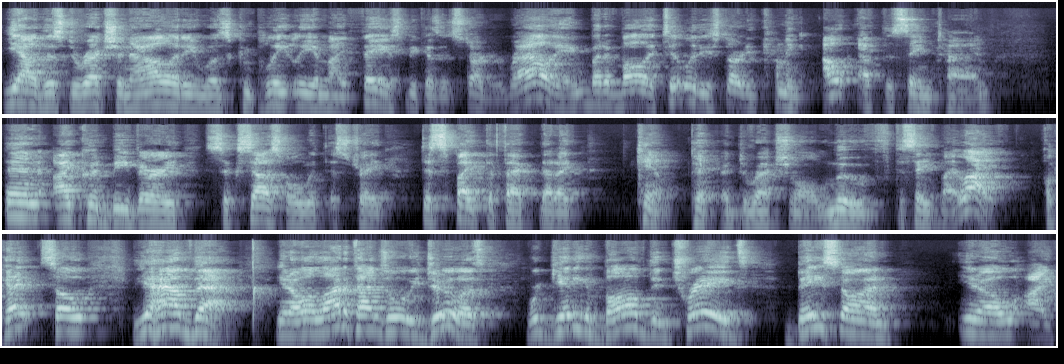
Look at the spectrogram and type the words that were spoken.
yeah, this directionality was completely in my face because it started rallying, but if volatility started coming out at the same time, then I could be very successful with this trade, despite the fact that I can't pick a directional move to save my life. Okay, so you have that. You know, a lot of times what we do is we're getting involved in trades based on, you know, I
